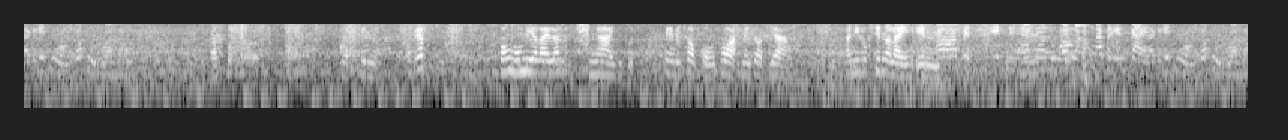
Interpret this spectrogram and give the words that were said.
แล้วก็เอ็นหมูก็หมูล้วนค่ะ อยากกินเหรอเอาเอฟของหนูมีอะไรแล้วน่ะง่ายที่สุดแม่ไม่ชอบของทอดไม่ชอบย่าง อันนี้ลูกชิ้นอะไรเอ็นอ่าเป็นเอ็นเนื้อเนื้อล้วนแล้วก็ข้างหน้าเป็นเอ็นไก่แล้วก็เอ็นหมูก็หมูล้วนค่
